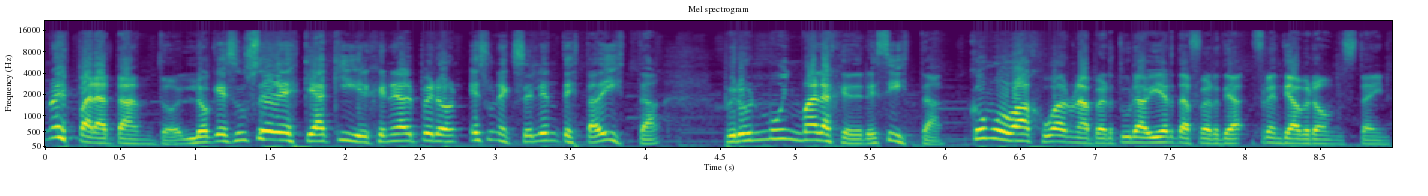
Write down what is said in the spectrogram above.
no es para tanto. Lo que sucede es que aquí el general Perón es un excelente estadista, pero un muy mal ajedrecista. ¿Cómo va a jugar una apertura abierta frente a, frente a Bronstein?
